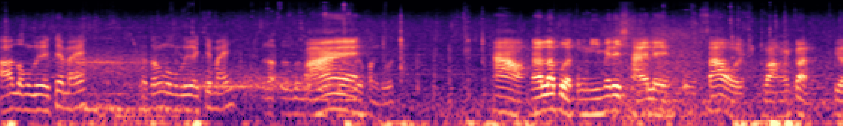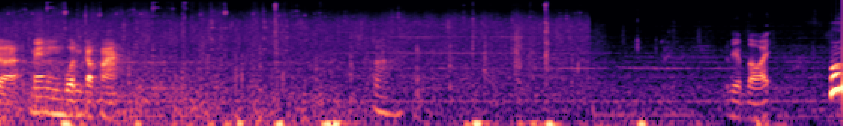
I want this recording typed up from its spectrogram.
อ่าลงเรือใช่ไหม เราต้องลงเรือใช่ไหมเราเราเราลงไปเรือฝั่งนู้นอ้าวแล้วระเบิดตรงนี้ไม่ได้ใช้เลยโอ้เศร้าเลยวางไว้ก่อนเผื่อแม่งวนกลับมาเรียบร้อยฮู้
